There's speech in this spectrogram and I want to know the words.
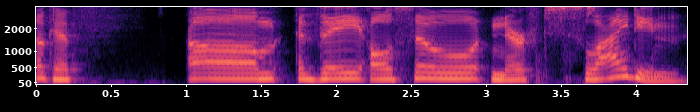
okay. Um, they also nerfed sliding,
